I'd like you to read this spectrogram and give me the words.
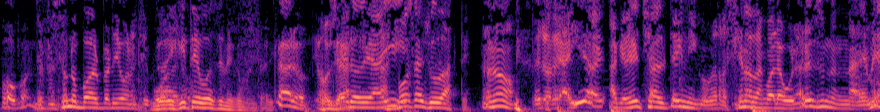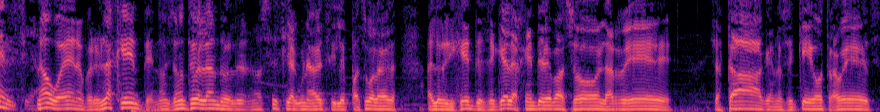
con- defensor no puede haber perdido con este Lo cuadro. dijiste vos en el comentario. Claro, o sea, pero de ahí- vos ayudaste. No, no, pero de ahí a, a querer echar al técnico que recién arrancó a laburar es una, una demencia. No, bueno, pero es la gente, ¿no? Yo no estoy hablando, no sé si alguna vez si les pasó a, la- a los dirigentes, sé que a la gente le pasó en las redes, ya está, que no sé qué, otra vez.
